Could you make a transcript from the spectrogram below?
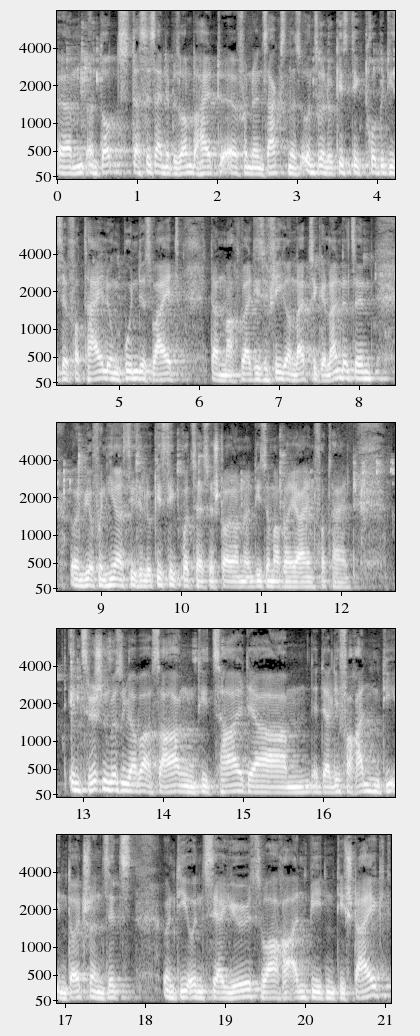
Ähm, und dort, das ist eine Besonderheit äh, von den Sachsen, dass unsere Logistiktruppe diese Verteilung bundesweit dann macht, weil diese Flieger in Leipzig gelandet sind und wir von hier aus diese Logistikprozesse steuern und diese Materialien verteilen. Inzwischen müssen wir aber auch sagen, die Zahl der, der Lieferanten, die in Deutschland sitzt und die uns seriös Ware anbieten, die steigt.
